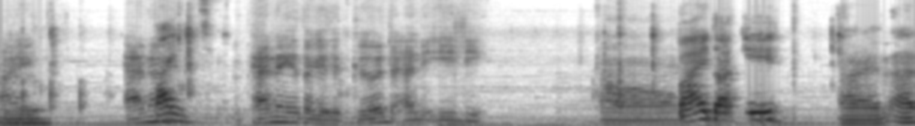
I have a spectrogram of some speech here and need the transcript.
I, Hannah, fight. Hannah either is good and easy. Oh. Um, Bye, Ducky. All right, I,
